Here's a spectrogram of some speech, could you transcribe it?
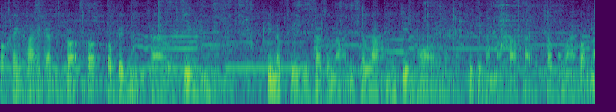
ก็คล้ายๆกันก็ก็ก็เป็นชาวจีนที่นับถือศาสนาอิสลามหรือจีนฮ่อเนี่ยนะครับ ที่ไปทำมาค้าขายกับชาวพม่าก็น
